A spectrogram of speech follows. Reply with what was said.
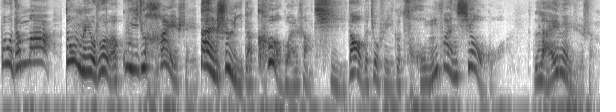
包括他妈都没有说我要故意去害谁。但是你的客观上起到的就是一个从犯效果，来源于什么？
